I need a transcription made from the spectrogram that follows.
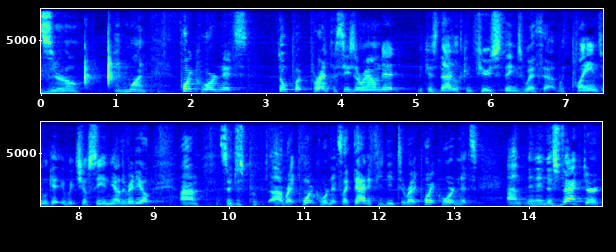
0, and 1. Point coordinates, don't put parentheses around it because that'll confuse things with, uh, with planes, we'll get, which you'll see in the other video. Um, so just uh, write point coordinates like that if you need to write point coordinates. Um, and then this vector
